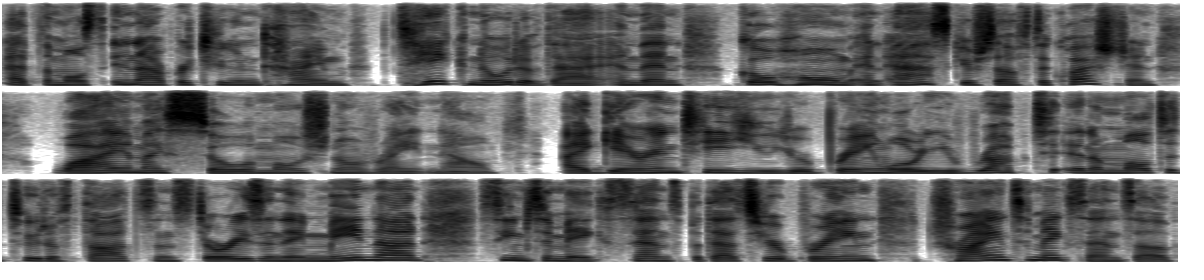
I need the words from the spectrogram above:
at the most inopportune time, take note of that and then go home and ask yourself the question why am I so emotional right now? I guarantee you, your brain will erupt in a multitude of thoughts and stories, and they may not seem to make sense, but that's your brain trying to make sense of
